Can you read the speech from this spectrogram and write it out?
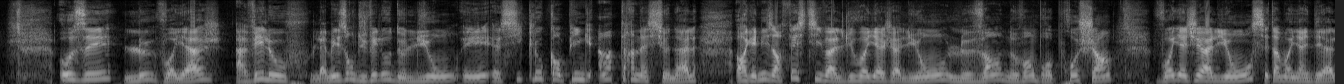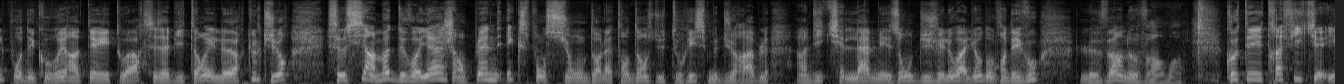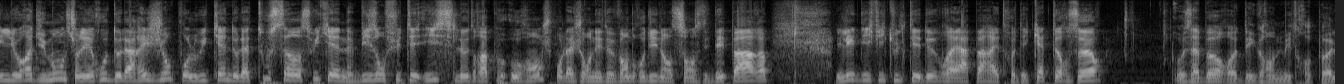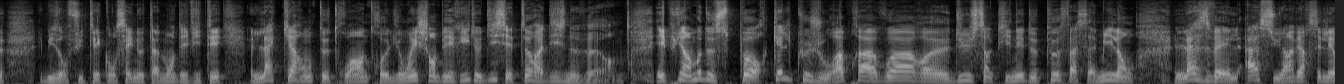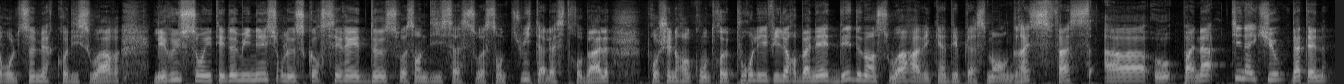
Oser le voyage à vélo. La maison du vélo de Lyon et Cyclo Camping International organise un festival du voyage à Lyon le 20 novembre prochain. Voyager à Lyon, c'est un moyen idéal pour découvrir un territoire, ses habitants et leur culture. C'est aussi un mode de voyage en pleine expansion dans la tendance du tourisme durable, indique la maison du vélo à Lyon. Donc rendez-vous le 20 novembre. Côté trafic, il y aura du monde sur les routes de la région pour le week-end de la Toussaint. Ce week-end, Bison Futé le drapeau orange pour la journée de vendredi dans le sens des départs. Les difficultés devraient apparaître des 14h aux abords des grandes métropoles. Bison Futé conseille notamment d'éviter la 43 entre Lyon et Chambéry de 17h à 19h. Et puis un mot de sport, quelques jours après avoir euh, dû s'incliner de peu face à Milan, l'Asvel a su inverser les rôles ce mercredi soir. Les Russes ont été dominés sur le score serré de 70 à 68 à l'Astrobal. Prochaine rencontre pour les Villeurbanais dès demain soir avec un déplacement en Grèce face à, au Panathinaikos d'Athènes.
